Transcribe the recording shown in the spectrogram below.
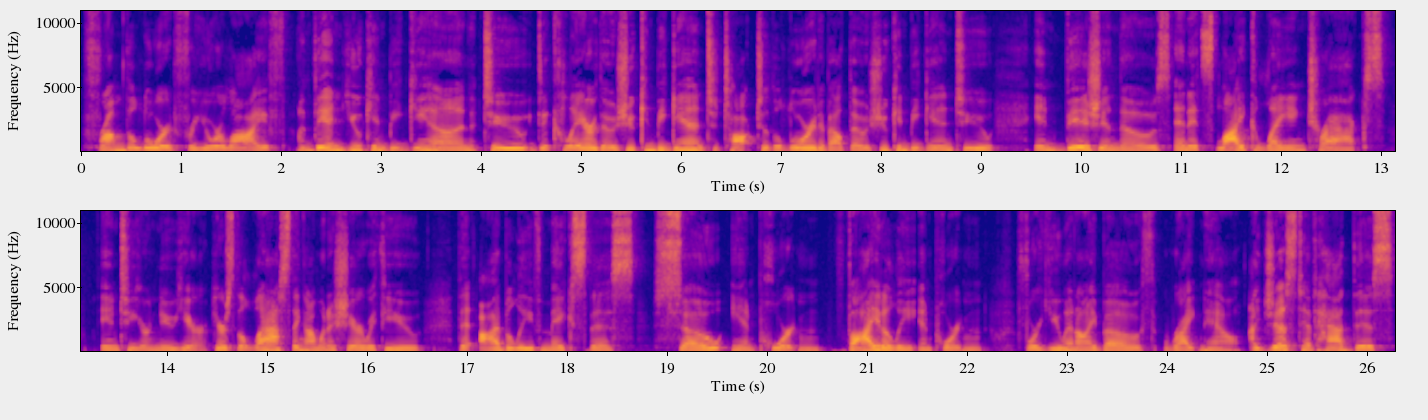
from the Lord for your life, and then you can begin to declare those. You can begin to talk to the Lord about those. You can begin to envision those, and it's like laying tracks into your new year. Here's the last thing I want to share with you that I believe makes this so important, vitally important for you and I both right now. I just have had this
